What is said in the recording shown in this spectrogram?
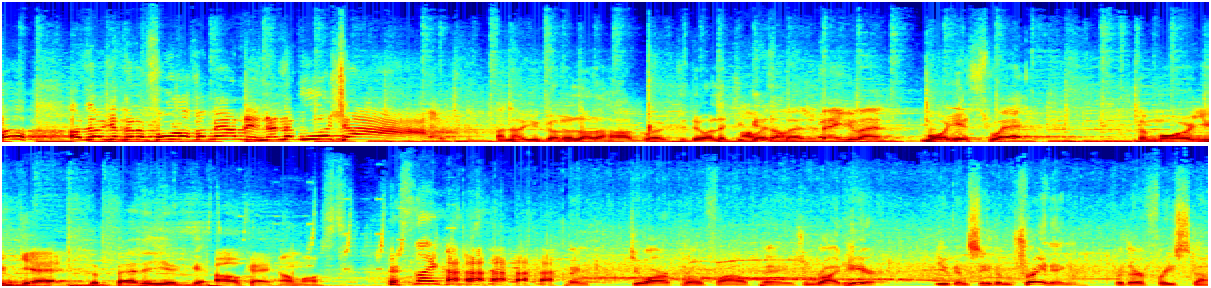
oh, I know you're going to fall off a mountain and then whoosha! I know you've got a lot of hard work to do. I'll let you Always get a on. pleasure. Thank you, Len. More you sweat, The more you get. the better you get. Oh, okay, almost. Just like I said. To our profile page, and right here, you can see them training for their freestyle.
